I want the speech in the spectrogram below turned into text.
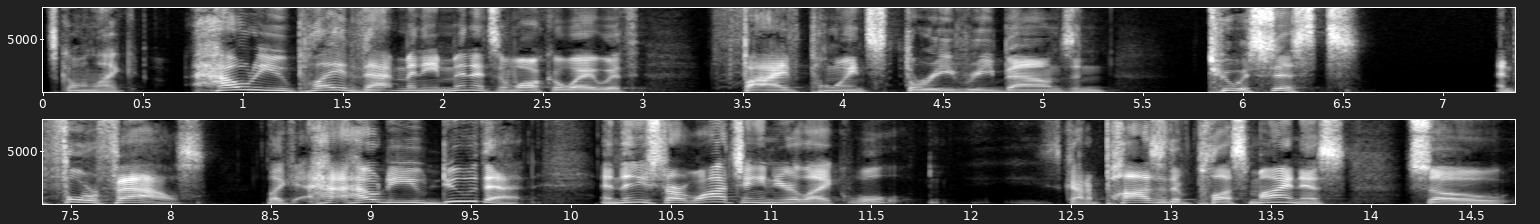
It's going like, how do you play that many minutes and walk away with five points, three rebounds, and two assists and four fouls? Like, how do you do that? And then you start watching and you're like, well, he's got a positive plus minus. So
